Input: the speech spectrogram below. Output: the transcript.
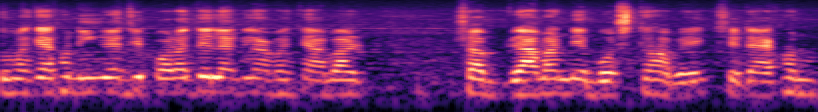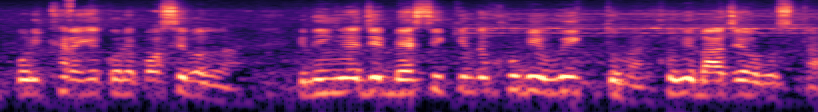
তোমাকে এখন ইংরেজি পড়াতে লাগলে আমাকে আবার সব গ্রামার নিয়ে বসতে হবে, সেটা এখন পরীক্ষার আগে করে পসিবল না। কিন্তু ইংরেজির বেসিক কিন্তু খুবই উইক তোমার, খুবই বাজে অবস্থা।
